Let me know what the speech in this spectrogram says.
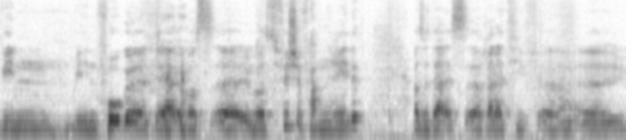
wie, ein, wie ein Vogel, der übers, äh, übers Fischefangen redet. Also da ist äh, relativ äh, äh,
